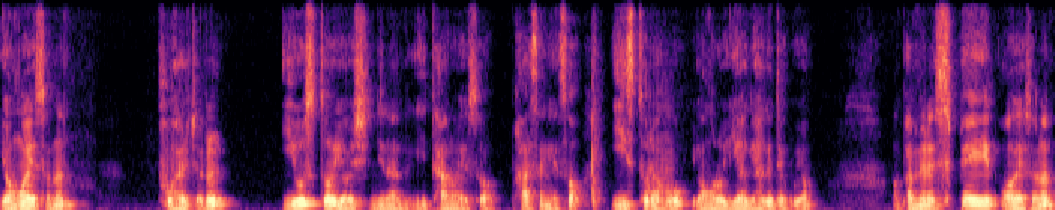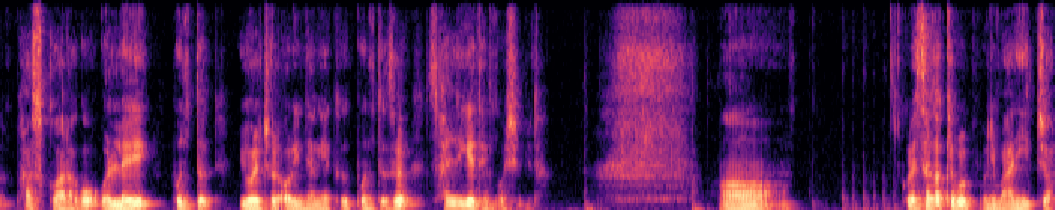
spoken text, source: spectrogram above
영어에서는 부활절을 이오스터 여신이라는 이 단어에서 파생해서 이스터라고 영어로 이야기하게 되고요. 반면에 스페인어에서는 파스쿠아라고 원래의 본뜻, 유월절 어린 양의 그 본뜻을 살리게 된 것입니다. 어, 그래 생각해 볼 부분이 많이 있죠.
